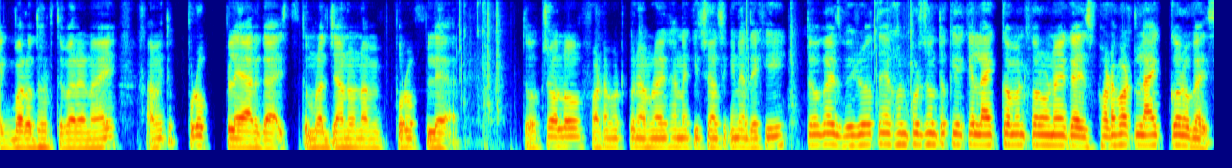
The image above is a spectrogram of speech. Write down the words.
একবারও ধরতে পারে নাই। আমি তো প্রো প্লেয়ার গাইস তোমরা জানো না আমি প্রো প্লেয়ার তো চলো ফটাফট করে আমরা এখানে কিছু আছে কিনা দেখি। তো গাইস ভিডিওতে এখন পর্যন্ত কে কে লাইক কমেন্ট করো না গাইস ফটাফট লাইক করো গাইস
